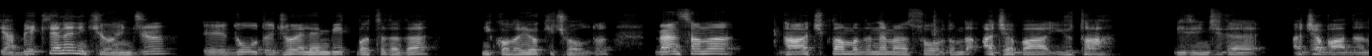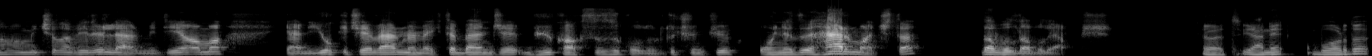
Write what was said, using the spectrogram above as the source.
ya, beklenen 2 oyuncu, eee, Doğu'da Joel Embiid, Batı'da da Nikola Jokic oldu. Ben sana daha açıklanmadan hemen sorduğumda acaba Utah 1'inci de acaba Donovan Mitchell'a verirler mi diye ama yani Jokic'e vermemek de bence büyük haksızlık olurdu. Çünkü oynadığı her maçta double double yapmış. Evet, yani bu arada,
